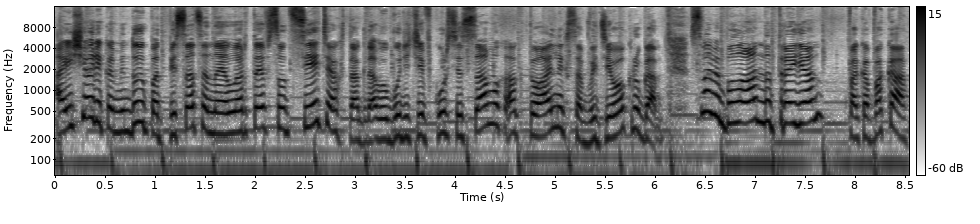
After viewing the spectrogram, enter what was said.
А еще рекомендую подписаться на ЛРТ в соцсетях, тогда вы будете в курсе самых актуальных событий округа. С вами была Анна Троян. Пока-пока.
